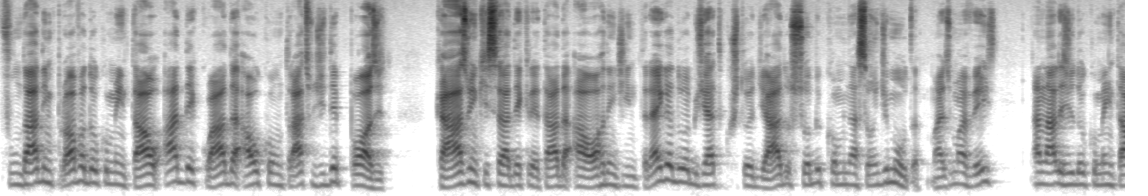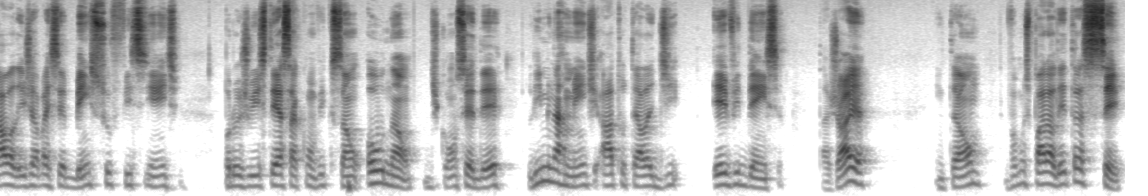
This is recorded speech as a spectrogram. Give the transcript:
fundado em prova documental adequada ao contrato de depósito, caso em que será decretada a ordem de entrega do objeto custodiado sob combinação de multa. Mais uma vez, análise documental ali já vai ser bem suficiente para o juiz ter essa convicção ou não de conceder liminarmente a tutela de evidência. Tá joia? Então, vamos para a letra C.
